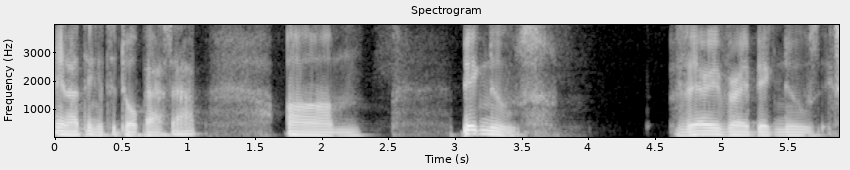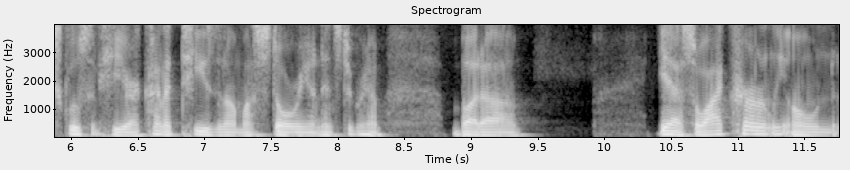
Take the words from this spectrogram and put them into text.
And i think it's a dope ass app. Um, big news. Very, very big news, exclusive here. I kind of teased it on my story on Instagram. But uh, yeah, so I currently own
